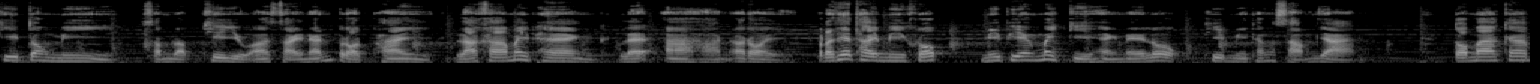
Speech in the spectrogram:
ที่ต้องมีสำหรับที่อยู่อาศัยนั้นปลอดภัย ราคาไม่แพงและอาหารอร่อย ประเทศไทยมีครบ มีเพียงไม่กี่แห่งในโลกที่มีทั้ง 3 อย่าง ต่อมาครับ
